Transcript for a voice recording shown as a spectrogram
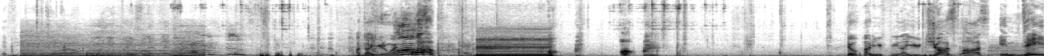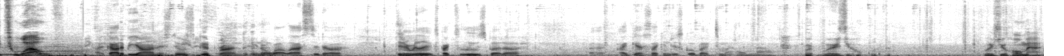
If you go out, you get my stepdad. Orange juice. I thought you were gonna win. Oh! Oh! oh. Yo, How do you feel that you just lost in day 12? I gotta be honest. It was a good run. You know, while it lasted. Uh, didn't really expect to lose, but uh, I- I guess I can just go back to my home now. Where, where's your home? What the? Where's your home at?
